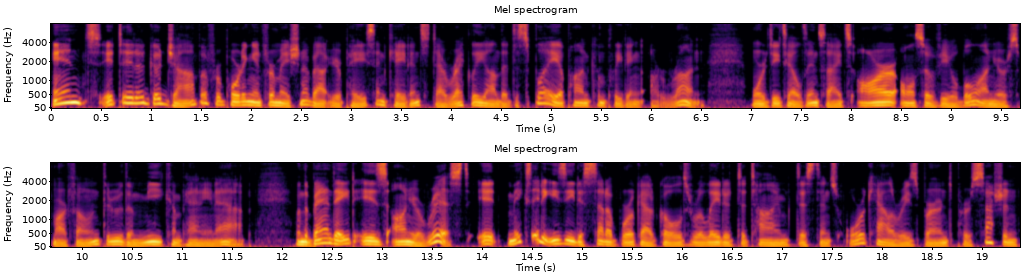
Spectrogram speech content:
and it did a good job of reporting information about your pace and cadence directly on the display upon completing a run. More detailed insights are also viewable on your smartphone through the Mi Companion app. When the Band 8 is on your wrist, it makes it easy to set up workout goals related to time, distance, or calories burned per session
